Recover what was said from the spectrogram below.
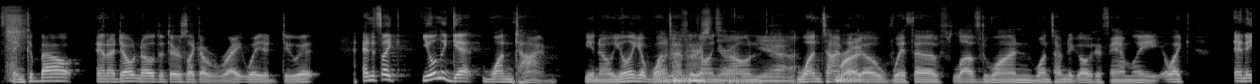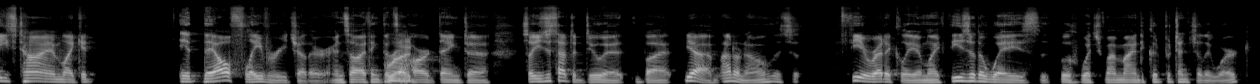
think about and I don't know that there's like a right way to do it. And it's like you only get one time, you know? You only get one, time to go on your time, own Yeah. one time Right. to go with a loved one, one time to go with your family. Like, and each time, like it, it they all flavor each other, and so I think that's a hard thing to. So you just have to do it. But yeah, I don't know. It's theoretically, I'm like these are the ways with which my mind could potentially work,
